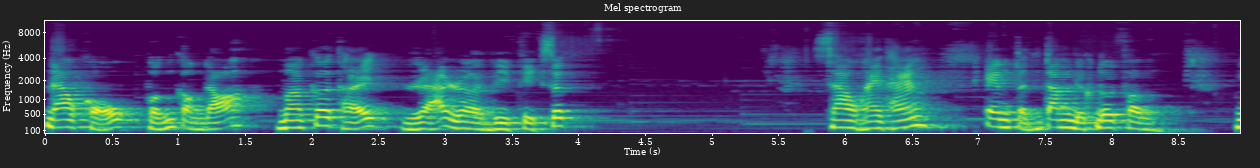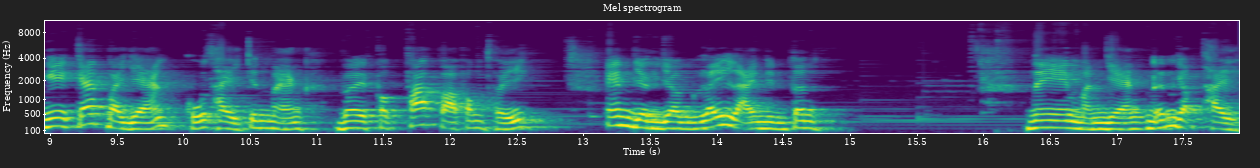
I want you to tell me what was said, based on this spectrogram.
đau khổ vẫn còn đó mà cơ thể rã rời vì kiệt sức sau 2 tháng, em tịnh tâm được đôi phần. Nghe các bài giảng của thầy trên mạng về Phật Pháp và phong thủy, em dần dần lấy lại niềm tin. Nay em mạnh dạn đến gặp thầy,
